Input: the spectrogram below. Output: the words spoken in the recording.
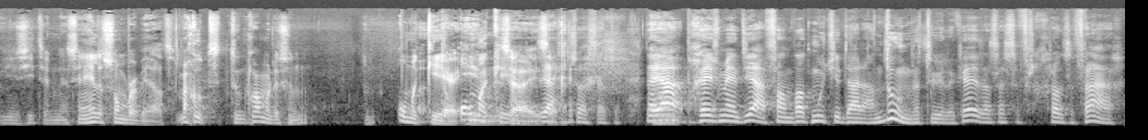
je ziet een, het is een hele somber beeld. Maar goed, toen kwam er dus een ommekeer, De ommekeer, in, zou je ja, zeggen. zoals dat. Nou ja, op een gegeven moment, ja, van wat moet je daaraan doen natuurlijk. Hè? Dat was de grote vraag.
